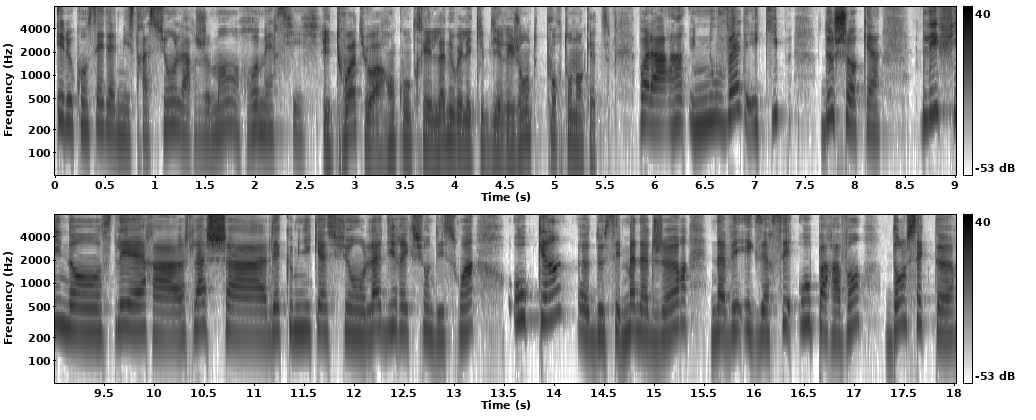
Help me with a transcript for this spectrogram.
et le conseil d'administration largement remercié. Et toi, tu as rencontré la nouvelle équipe dirigeante pour ton enquête. Voilà, hein, une nouvelle équipe de choc. Les finances, les RH, l'achat, les communications, la direction des soins, aucun euh, de ces managers n'avait exercé auparavant dans le secteur.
